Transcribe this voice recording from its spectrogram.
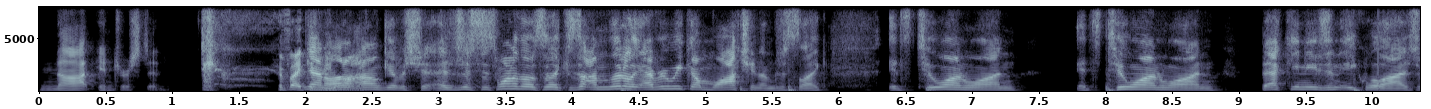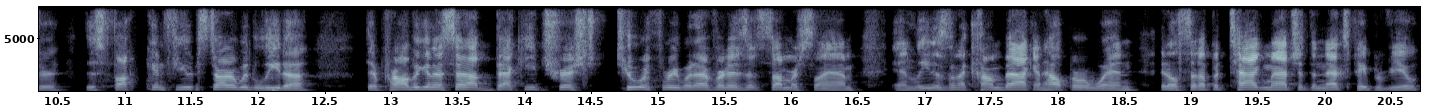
not interested. if I can, yeah, no, I don't. I don't give a shit. It's just it's one of those like because I'm literally every week I'm watching. I'm just like, it's two on one. It's two on one. Becky needs an equalizer. This fucking feud started with Lita. They're probably gonna set up Becky, Trish, two or three, whatever it is at SummerSlam, and Lita's gonna come back and help her win. It'll set up a tag match at the next pay per view,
